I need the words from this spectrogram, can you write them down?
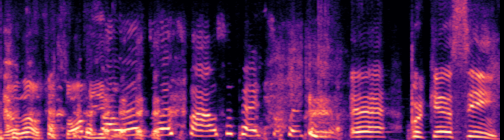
Não, não, são só amigos. Falando duas falsas, perde 50 pontos. É, porque assim,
